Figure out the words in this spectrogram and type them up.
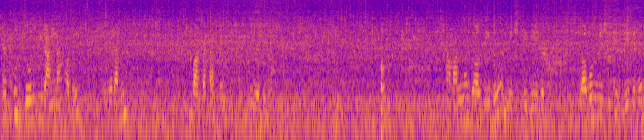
এটা খুব জলদি রান্না হবে। এবার আমি বাটাটাকে দিয়ে দিলাম সামান্য জল দিয়ে দেবো, মিষ্টি দিয়ে দেবো। লবণ মিষ্টি দিয়ে দেবেন।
